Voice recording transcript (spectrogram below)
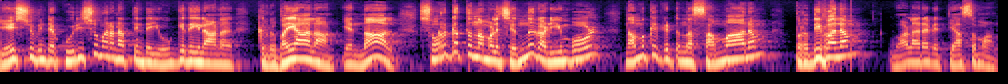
യേശുവിന്റെ കുരിശുമരണത്തിന്റെ യോഗ്യതയിലാണ് കൃപയാലാണ്. എന്നാൽ സ്വർഗത്ത് നമ്മൾ ചെന്ന് കഴിയുമ്പോൾ നമുക്ക് കിട്ടുന്ന സമ്മാനം പ്രതിഫലം വളരെ വ്യത്യാസമാണ്.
